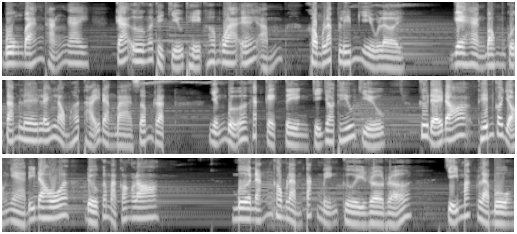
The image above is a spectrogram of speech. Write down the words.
buôn bán thẳng ngay. Cá ương thì chịu thiệt hôm qua ế ẩm, không lấp liếm nhiều lời. Ghe hàng bông của tám lê lấy lòng hết thảy đàn bà sớm rạch. Những bữa khách kẹt tiền chỉ do thiếu chịu. Cứ để đó, thím có dọn nhà đi đâu á, được mà con lo. Mưa nắng không làm tắt miệng cười rờ rỡ, chỉ mắt là buồn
